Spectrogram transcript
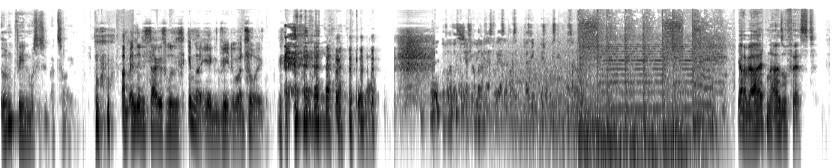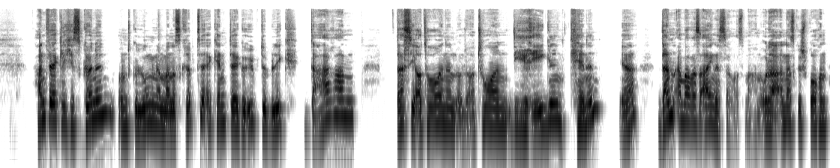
irgendwen muss es überzeugen. Am Ende des Tages muss es immer irgendwen überzeugen. genau. Ja, wir halten also fest. Handwerkliches Können und gelungene Manuskripte erkennt der geübte Blick daran, dass die Autorinnen und Autoren die Regeln kennen, ja, dann aber was eigenes daraus machen. Oder anders gesprochen,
